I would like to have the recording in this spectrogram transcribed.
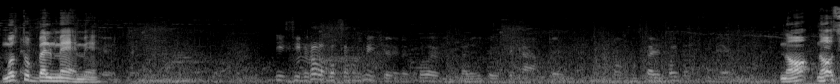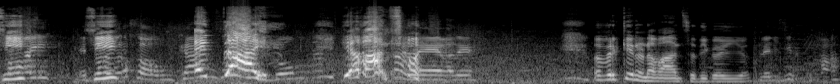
Molto bel meme. Sì, sì, però lo possiamo smettere per favore di fare tutte queste carte. No, stare un po' in No, no, sì. Poi, e Sì. poi non so, un cazzo E dai! Che avanza! Ma perché non avanza, dico io? L'elisir qua.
